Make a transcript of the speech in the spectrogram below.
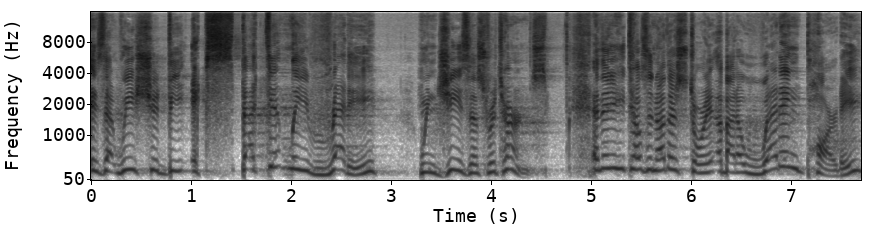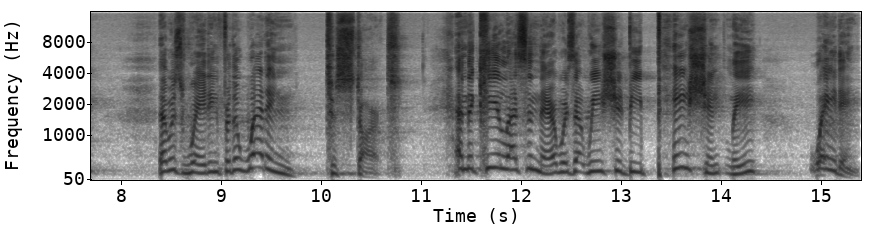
is that we should be expectantly ready when Jesus returns. And then he tells another story about a wedding party that was waiting for the wedding to start. And the key lesson there was that we should be patiently waiting.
